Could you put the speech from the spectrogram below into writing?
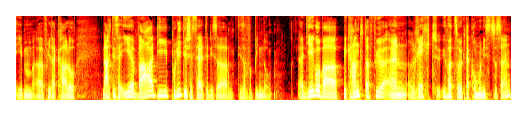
eben äh, Frida Kahlo nach dieser Ehe war die politische Seite dieser, dieser Verbindung. Äh, Diego war bekannt dafür, ein recht überzeugter Kommunist zu sein.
